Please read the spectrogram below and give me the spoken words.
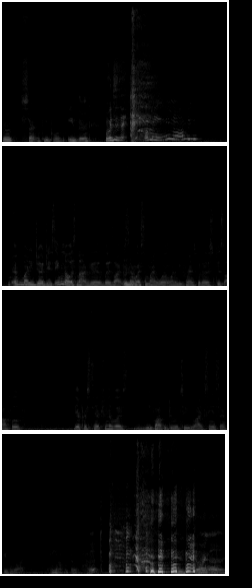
Hmm? certain people either. What is it? I mean, you know, I mean, everybody judges, even though it's not good, but it's like the same Mhm. way somebody wouldn't want to be friends with us just off of their perception of us. We probably do it too, like seeing certain people like, damn, what the fuck is going on?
